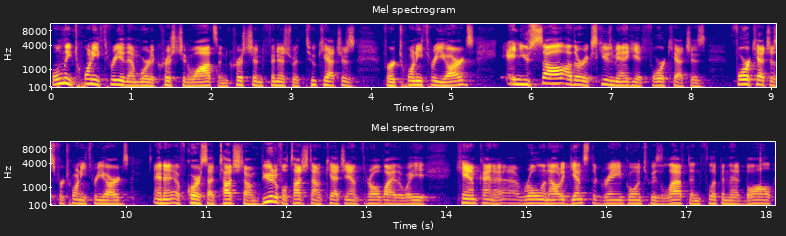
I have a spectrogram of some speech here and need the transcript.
only 23 of them were to Christian Watson. Christian finished with two catches for 23 yards. And you saw other, excuse me, I think he had four catches, four catches for 23 yards. And uh, of course, a touchdown. Beautiful touchdown catch and throw, by the way. Cam kind of uh, rolling out against the grain, going to his left and flipping that ball.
